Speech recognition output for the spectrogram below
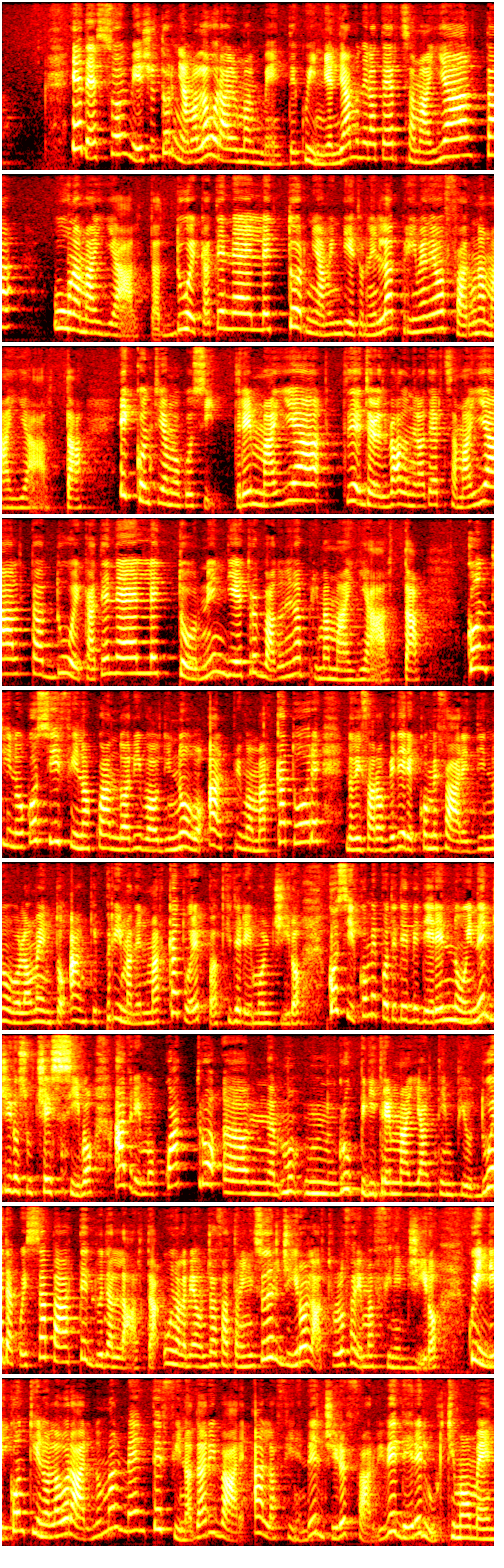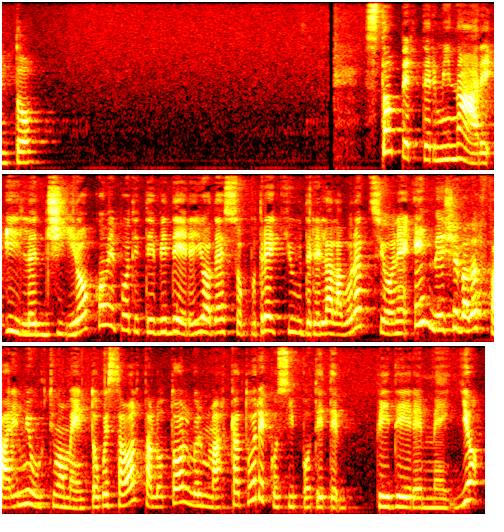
E adesso invece torniamo a lavorare normalmente quindi andiamo nella terza maglia alta una maglia alta 2 catenelle torniamo indietro nella prima e andiamo a fare una maglia alta. E continuiamo così 3 maglie alte cioè vado nella terza maglia alta 2 catenelle torno indietro e vado nella prima maglia alta continuo così fino a quando arrivo di nuovo al primo marcatore dove farò vedere come fare di nuovo l'aumento anche prima del marcatore e poi chiuderemo il giro. Così come potete vedere noi nel giro successivo avremo quattro um, gruppi di 3 maglie alte in più. Due da questa parte e due dall'altra. Una l'abbiamo già fatta all'inizio del giro l'altro lo faremo a fine giro. Quindi continuo a lavorare normalmente fino ad arrivare alla fine del giro e farvi vedere l'ultimo aumento sto per terminare il giro. Come potete vedere io adesso potrei chiudere la lavorazione e invece vado a fare il mio ultimo aumento questa volta lo tolgo il marcatore così potete vedere meglio.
